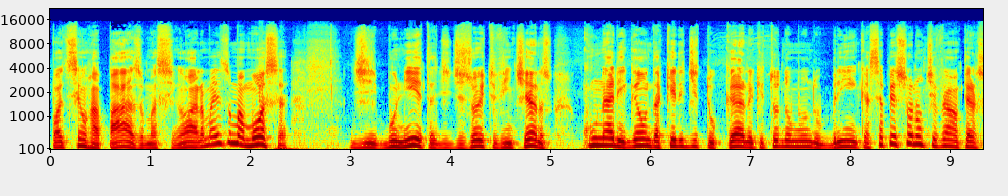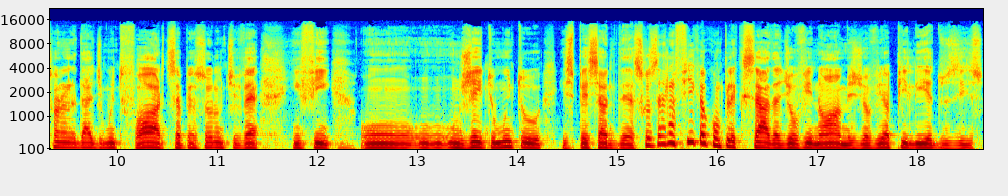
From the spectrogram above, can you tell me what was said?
pode ser um rapaz, uma senhora, mas uma moça de bonita, de 18, 20 anos, com um narigão daquele de tucano que todo mundo brinca, se a pessoa não tiver uma personalidade muito forte, se a pessoa não tiver, enfim, um, um, um jeito muito especial de as coisas, ela fica complexada de ouvir nomes, de ouvir apelidos, isso,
